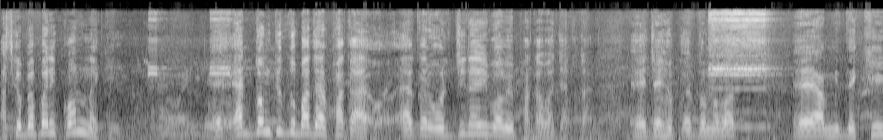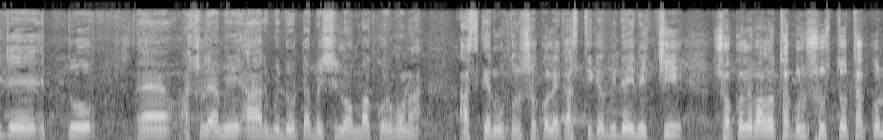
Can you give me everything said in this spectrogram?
আজকে ব্যাপারই কম নাকি? একদম কিন্তু বাজার ফাঁকা অরিজিনালি ভাবে ফাঁকা বাজারটা। যাই হোক ধন্যবাদ। আমি দেখি যে একটু আসলে আমি আর ভিডিওটা বেশি লম্বা করব না। আজকের মতন সকলের কাছ থেকে বিদায় নিচ্ছি। সকলে ভালো থাকুন, সুস্থ থাকুন।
